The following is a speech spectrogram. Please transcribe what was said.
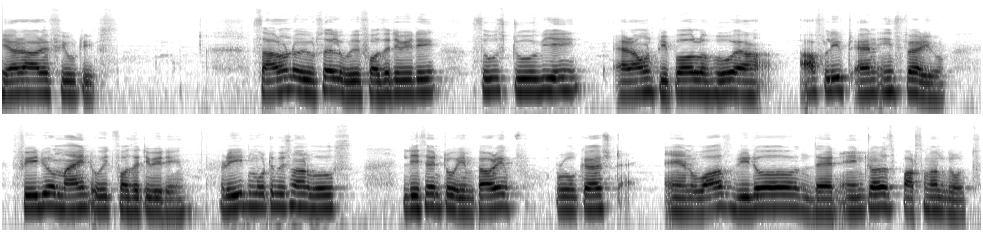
here are a few tips. Surround yourself with positivity. Choose to be around people who uplift and inspire you. Feed your mind with positivity. Read motivational books. Listen to empowering podcasts and watch videos that encourage personal growth.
